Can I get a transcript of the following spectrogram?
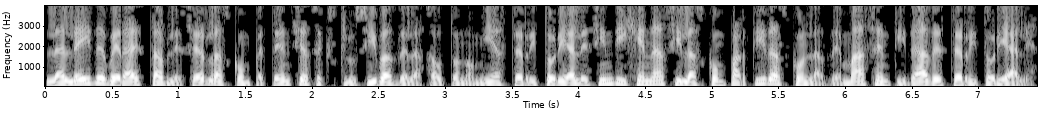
La ley deberá establecer las competencias exclusivas de las autonomías territoriales indígenas y las compartidas con las demás entidades territoriales.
